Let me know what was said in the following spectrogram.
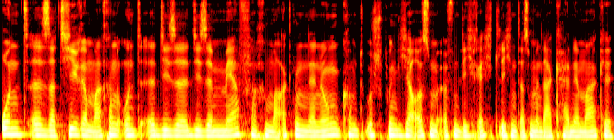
und äh, Satire machen und äh, diese, diese Mehrfachmarkennennung kommt ursprünglich ja aus dem öffentlich-rechtlichen, dass man da keine Marke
